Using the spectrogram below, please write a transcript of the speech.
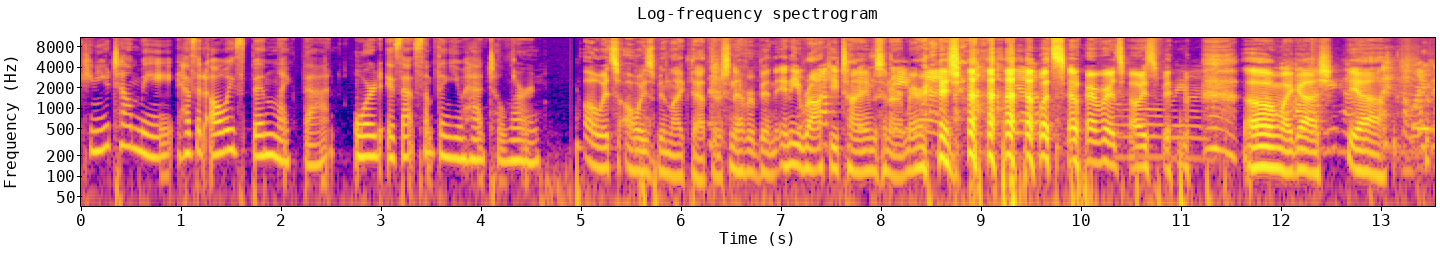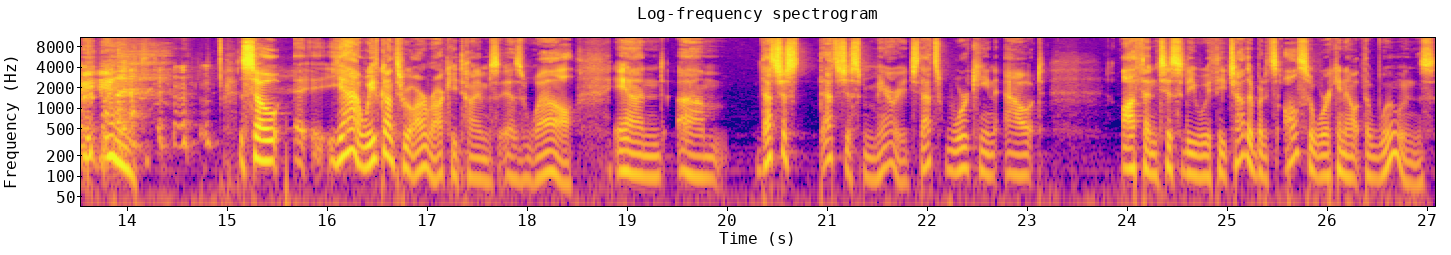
Can you tell me, has it always been like that, or is that something you had to learn? Oh, it's always been like that. There's never been any rocky times in our marriage whatsoever. It's always oh, been. Man. Oh my gosh. Yeah. so, uh, yeah, we've gone through our rocky times as well, and um, that's just that's just marriage. That's working out authenticity with each other, but it's also working out the wounds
